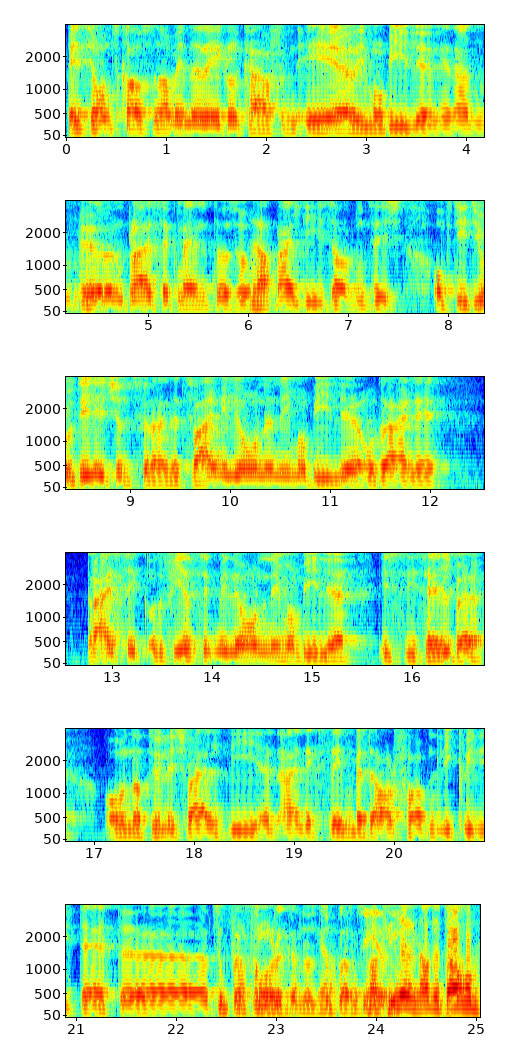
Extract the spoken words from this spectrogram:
Pensionskassen aber in der Regel kaufen eher Immobilien in einem höheren Preissegment, also Ja. weil die sagen sich, ob die Due Diligence für eine 2 Millionen Immobilie oder eine 30 oder 40 Millionen Immobilie ist dieselbe. Und natürlich, weil die einen, extremen Bedarf haben, Liquidität äh, zu versorgen und Ja, zu platzieren. Zu platzieren oder? Darum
